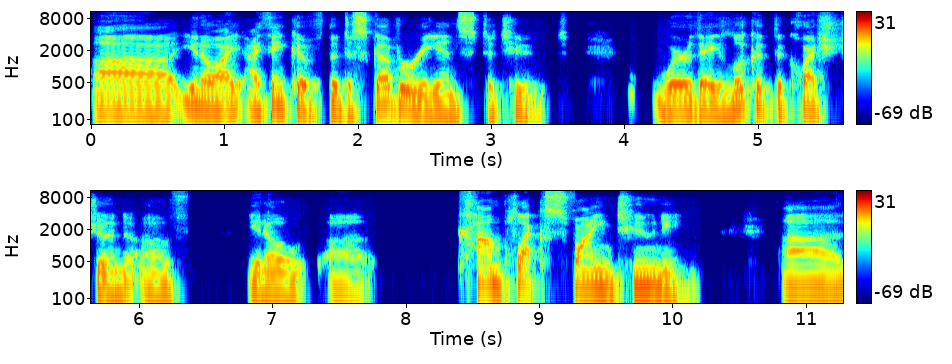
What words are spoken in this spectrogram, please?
Uh, you know, I, I think of the Discovery Institute, where they look at the question of, you know, uh, complex fine tuning, uh,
